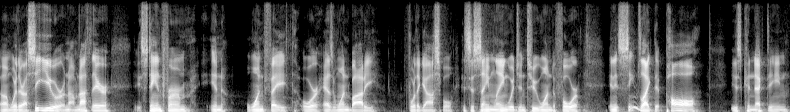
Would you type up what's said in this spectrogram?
Um, whether I see you or I'm not there, stand firm in one faith or as one body for the gospel. It's the same language in 2 1 to 4. And it seems like that Paul is connecting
